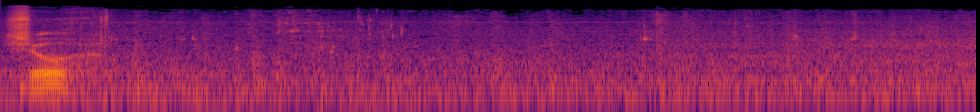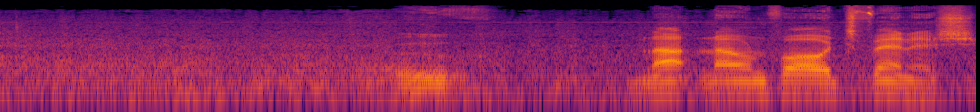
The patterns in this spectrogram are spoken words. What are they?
Sure. Ooh, Not known for its finish.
